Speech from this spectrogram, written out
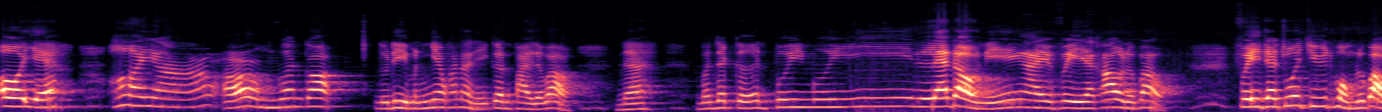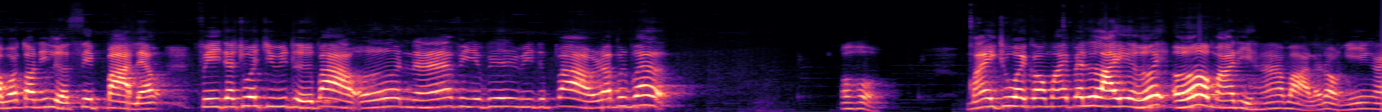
โอ้ยแย่หอยอะอ๋อเพื่อนก็ดูดิมันเงียบขนาดนี้เกินไปหรือเปล่า นะ มันจะเกินปุยมุยและดอกนี้ไงฟรีจะเข้าหรือเปล่าฟรีจะช่วยชีวิตผมหรือเปล่าเพราะตอนนี้เหลือสิบบาทแล้ว ฟรีจะช่วยชีวิตหรือเปล่า เออ นะฟรีจะช่วยชีวิตหรือเปล่า แล้วเพื่อนๆโอ้โห ไม่ช่วยก็ไม่เป็นไร เฮ้ย เออ มาดิห้าบาทแล้วดอกนี้ยังไง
